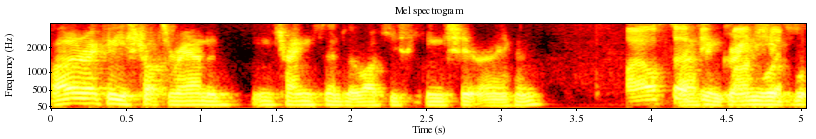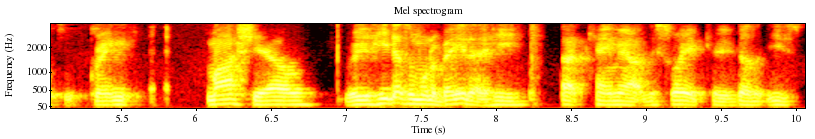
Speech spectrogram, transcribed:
I don't reckon he struts around in, in the training centre like he's king shit or anything. I also I think think Greenwood, Martial, Green, Martial, he doesn't want to be there. He that came out this week. He doesn't. He's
